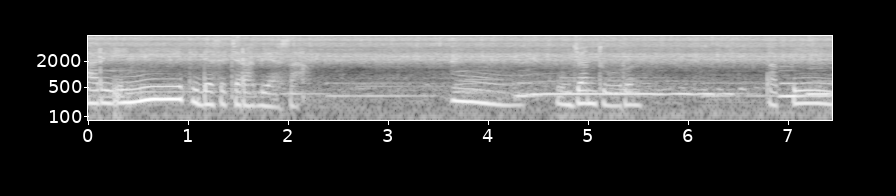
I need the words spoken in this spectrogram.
Hari ini tidak secerah biasa. Hmm, hujan turun. Tapi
